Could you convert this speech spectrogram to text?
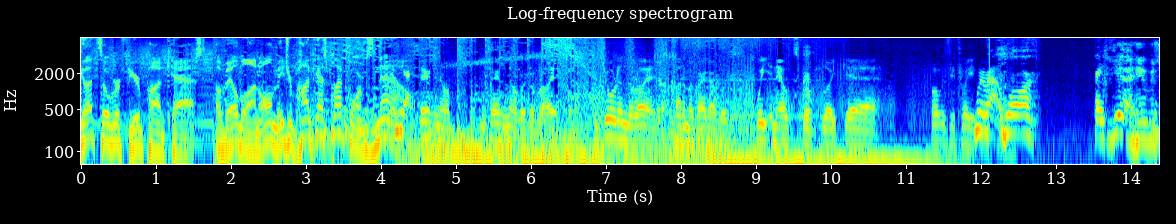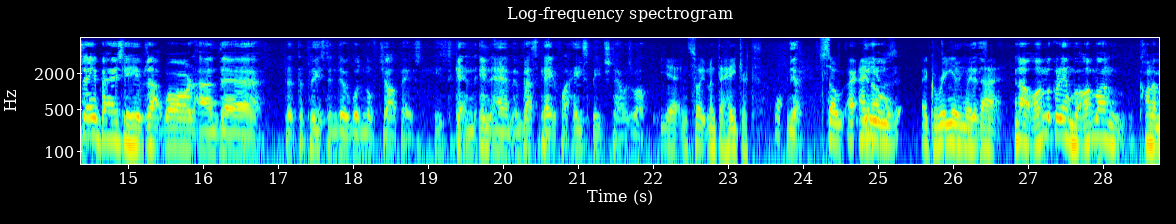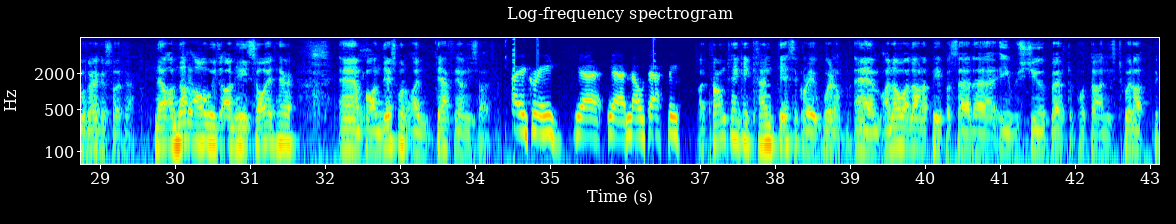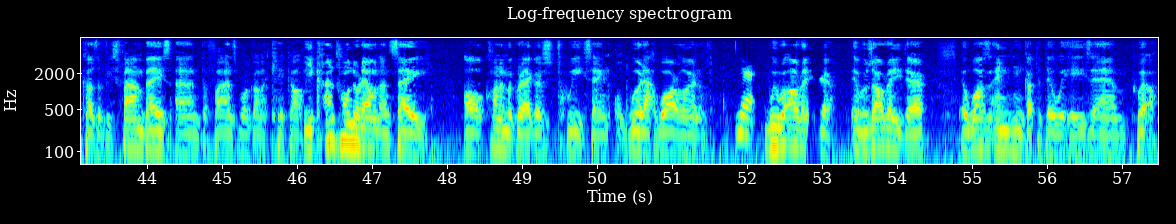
Guts Over Fear podcast. Available on all major podcast platforms now. Yeah. certainly know, you certainly know about the riot. You know. The riot, Conor McGregor was tweeting out stuff like, uh, what was he tweeting? We're at war. Like, Yeah, he was saying basically he was at war and uh, the, the police didn't do a good enough job. Basically, he's getting in, um, investigated for hate speech now as well. Yeah, incitement to hatred. Yeah. So are any know, of you agreeing with that? No, I'm agreeing. With, I'm on Conor McGregor's side here. Now, I'm not always on his side here, um, but on this one, I'm definitely on his side. I agree. Yeah, yeah, no, definitely. I don't think he can disagree with him. Um, I know a lot of people said uh, he was stupid to put that on his Twitter because of his fan base and the fans were going to kick off. You can't turn around and say, oh, Conor McGregor's tweet saying, oh, we're at war, Ireland. Yeah, We were already there. It was already there. It wasn't anything got to do with his um, Twitter.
